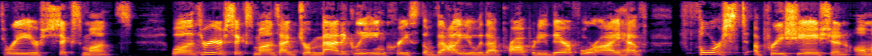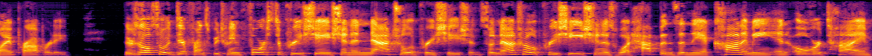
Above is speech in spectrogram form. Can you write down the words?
three or six months. Well, in three or six months, I've dramatically increased the value of that property. Therefore, I have forced appreciation on my property. There's also a difference between forced appreciation and natural appreciation. So natural appreciation is what happens in the economy and over time,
